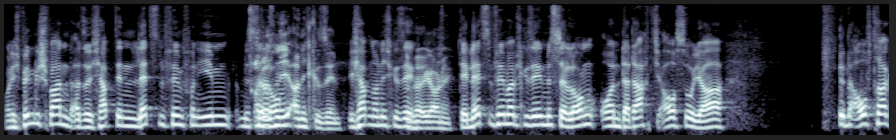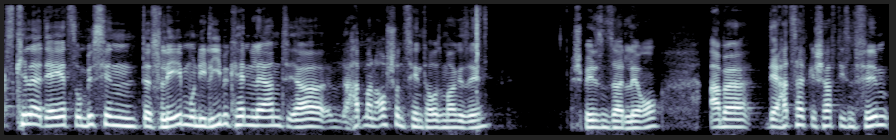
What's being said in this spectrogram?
Und ich bin gespannt. Also ich habe den letzten Film von ihm, Mr. Und das Long, nicht, auch nicht gesehen. ich habe noch nicht gesehen. Ich auch nicht. Den letzten Film habe ich gesehen, Mr. Long, und da dachte ich auch so, ja, ein Auftragskiller, der jetzt so ein bisschen das Leben und die Liebe kennenlernt, ja, hat man auch schon 10.000 Mal gesehen. Spätestens seit Leon. Aber der hat es halt geschafft, diesen Film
